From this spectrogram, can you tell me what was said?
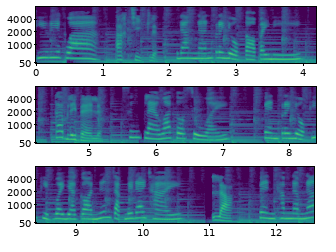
ที่เรียกว่า Article. ดังนั้นประโยคต่อไปนี้ Table est belle. ซึ่งแปลว่าโตะสวย เป็นประโยคที่ผิดไวยากรณ์เนื่องจากไม่ได้ใช้ La. เป็นคำนำหน้า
